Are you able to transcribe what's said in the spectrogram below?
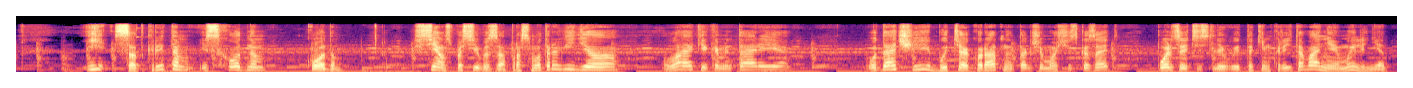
и с открытым исходным кодом. Всем спасибо за просмотр видео, лайки, комментарии. Удачи и будьте аккуратны. Также можете сказать, пользуетесь ли вы таким кредитованием или нет.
